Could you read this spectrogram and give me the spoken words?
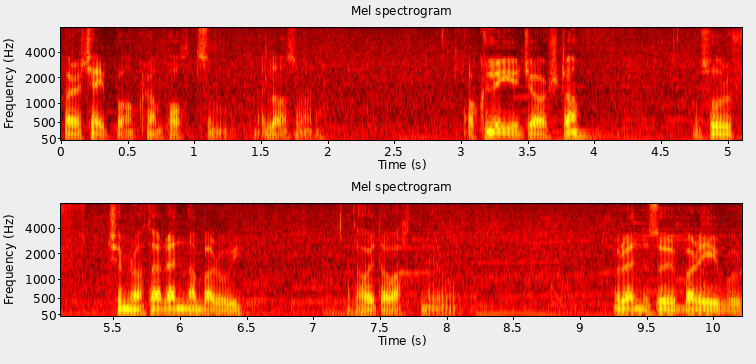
bara shape på en krampott som eller så. Och lyger görs då. Och så kommer att renna bara i att ha höjda vattnet och, och renner så bara i vår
